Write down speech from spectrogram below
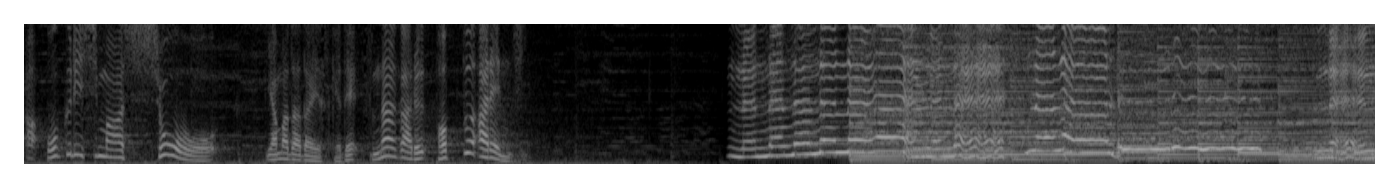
あお送りしましょう。山田大輔でつながるポップアレンジ。ラララララララララララララ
